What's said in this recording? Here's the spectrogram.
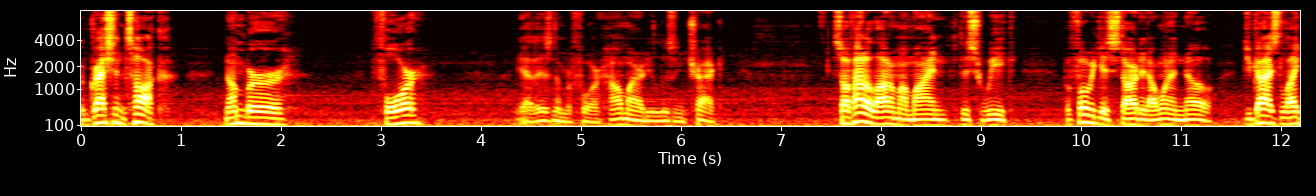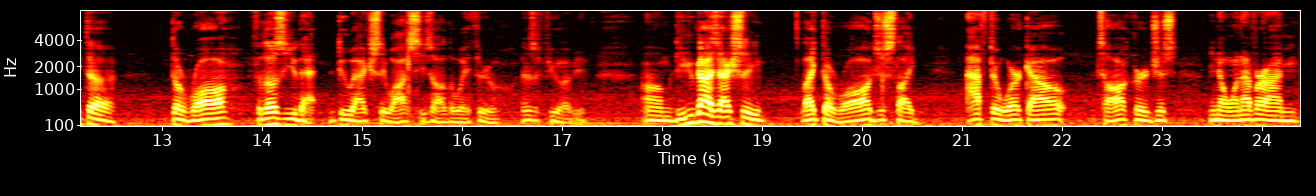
Aggression Talk, number four. Yeah, this is number four. How am I already losing track? So I've had a lot on my mind this week. Before we get started, I want to know, do you guys like the the raw? For those of you that do actually watch these all the way through, there's a few of you. Um, do you guys actually like the raw, just like after workout talk, or just you know whenever I'm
